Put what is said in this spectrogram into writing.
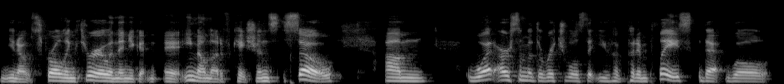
you know scrolling through and then you get uh, email notifications so um, what are some of the rituals that you have put in place that will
